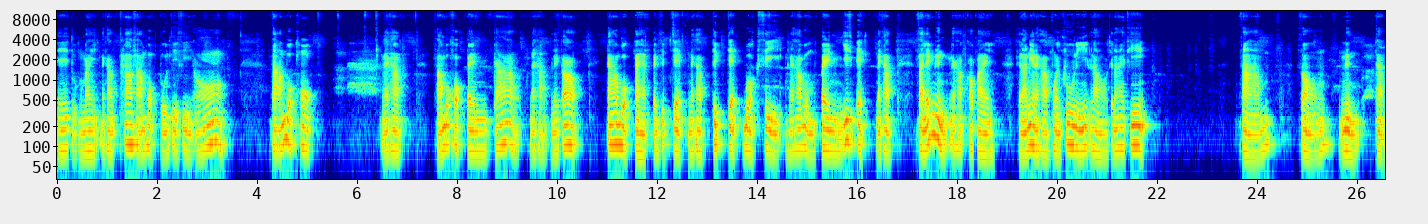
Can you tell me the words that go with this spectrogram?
เอะถูกหรือไม่นะครับห้าสามหกศูนย์สี่สี่อ๋อสามบวกหกนะครับสามบวกหกเป็นเก้านะครับ แล้วก็ เก้าบวกแปดเป็นสิบเจ็ดนะครับสิบวกสี่นะครับผมเป็นยี่สิบเอ็ดนะครับ ใส่เลขหนึ่งนะครับ เข้าไปฉะนั้นเนี่ยนะครับหวยคู่นี้เราจะได้ที่สามสองหนึ่งครับ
